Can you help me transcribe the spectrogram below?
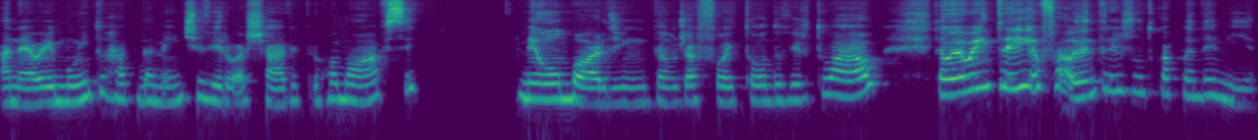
a Nelway muito rapidamente virou a chave para o home office, meu onboarding, então, já foi todo virtual. Então, eu entrei, eu falo, eu entrei junto com a pandemia.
